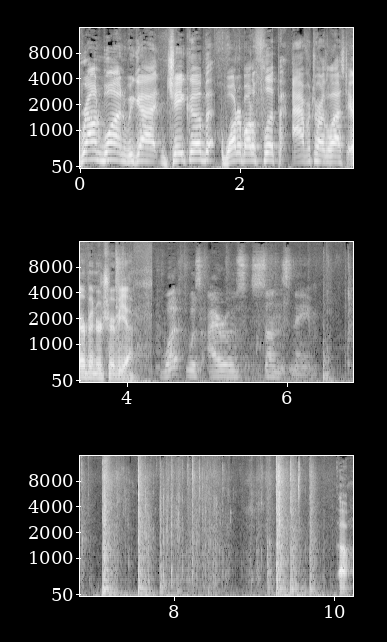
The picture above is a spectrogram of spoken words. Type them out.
Round one, we got Jacob, water bottle flip, Avatar The Last Airbender trivia. What was Iroh's son's name? Oh.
